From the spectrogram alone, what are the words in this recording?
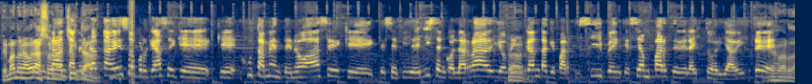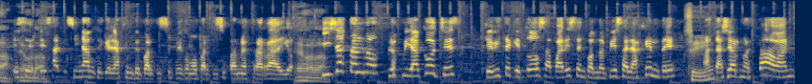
Te mando un abrazo, me encanta, Nachita. me encanta eso porque hace que, que justamente, ¿no? Hace que, que se fidelicen con la radio, Claro. me encanta que participen, que sean parte de la historia, ¿viste? Es verdad, es Es, verdad. es alucinante que la gente participe como participa en nuestra radio. Es verdad. Y ya están los, los cuidacoches, que viste que todos aparecen cuando empieza la gente. Sí. Hasta ayer no estaban,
